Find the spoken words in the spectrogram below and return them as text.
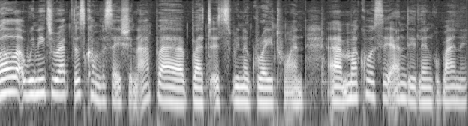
Well, we need to wrap this conversation up, uh, but it's been a great one. Uh, Makhosi Andile Ngubane,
